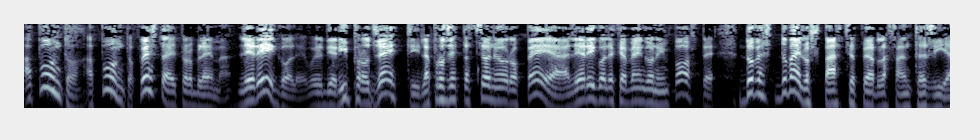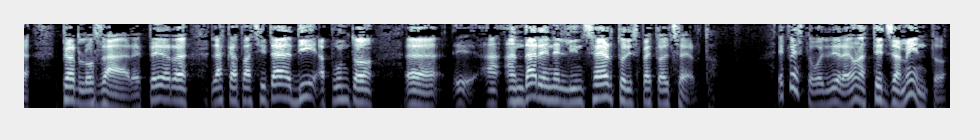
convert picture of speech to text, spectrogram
Appunto, appunto, questo è il problema. Le regole, voglio dire, i progetti, la progettazione europea, le regole che vengono imposte. Dove, dov'è lo spazio per la fantasia, per l'osare, per la capacità di, appunto, eh, andare nell'incerto rispetto al certo? E questo, voglio dire, è un atteggiamento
